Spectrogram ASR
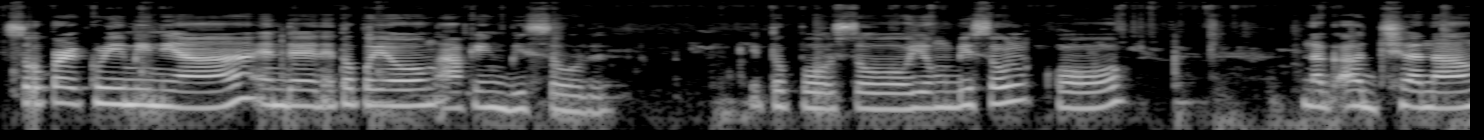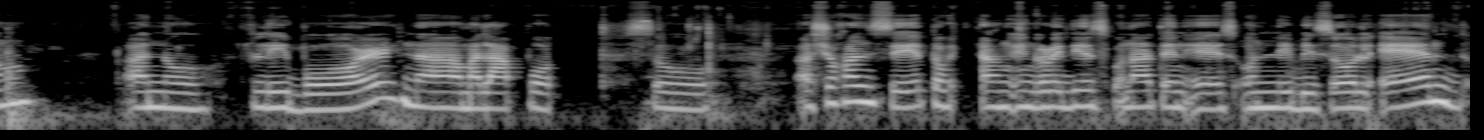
super creamy niya. And then, ito po yung aking bisol. Ito po. So, yung bisol ko, nag-add siya ng ano, flavor na malapot. So, as you can see, ito, ang ingredients po natin is only bisol and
